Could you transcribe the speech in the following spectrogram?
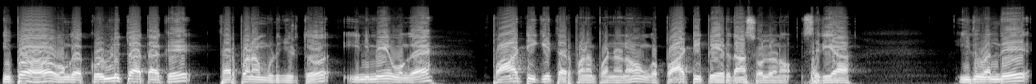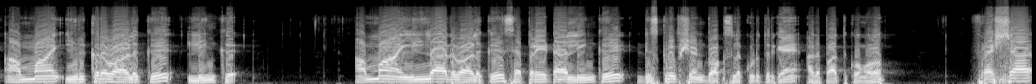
இப்போ உங்கள் கொள்ளு தாத்தாக்கு தர்ப்பணம் முடிஞ்சிடுத்தோ. இனிமே உங்கள் பாட்டிக்கு தர்ப்பணம் பண்ணணும். உங்கள் பாட்டி பேர் தான் சொல்லணும். சரியா? இது வந்து அம்மா இருக்கிறவாளுக்கு லிங்க்கு அம்மா இல்லாதவாளுக்கு செப்பரேட்டாக லிங்க்கு டிஸ்கிரிப்ஷன் பாக்ஸில் கொடுத்துருக்கேன். அதை பார்த்துக்கோங்க. ஃப்ரெஷ்ஷாக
